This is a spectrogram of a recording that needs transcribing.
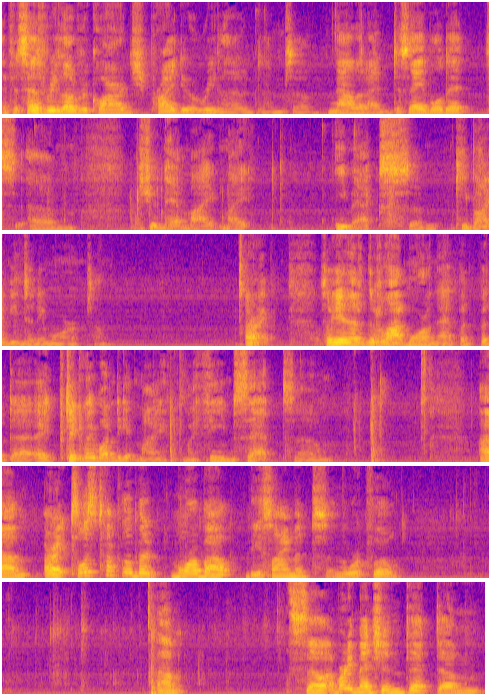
if it says reload required, you should probably do a reload. Um, so now that I've disabled it, um, I shouldn't have my my Emacs um, key bindings anymore. So. All right. So yeah, there's, there's, a lot more on that, but but uh, I particularly wanted to get my my theme set. So. Um, all right, so let's talk a little bit more about the assignments and the workflow. Um, so I've already mentioned that um,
